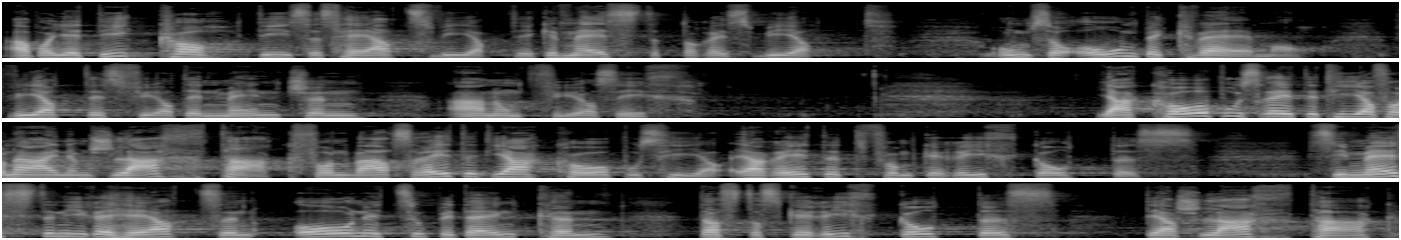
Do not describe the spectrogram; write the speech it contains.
Aber je dicker dieses Herz wird, je gemästeter es wird, umso unbequemer wird es für den Menschen an und für sich. Jakobus redet hier von einem Schlachttag. Von was redet Jakobus hier? Er redet vom Gericht Gottes. Sie mästen ihre Herzen, ohne zu bedenken, dass das Gericht Gottes, der Schlachttag,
